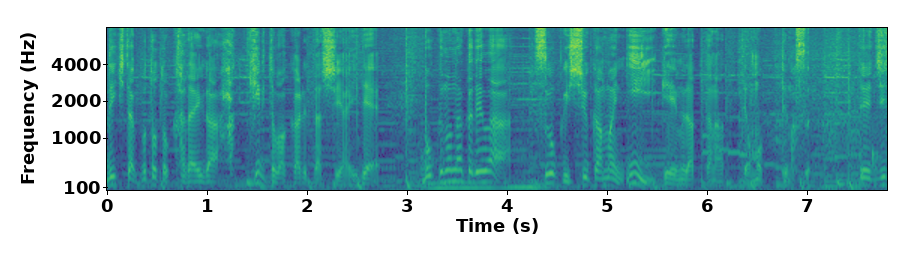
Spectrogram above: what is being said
できたことと課題がはっきりと分かれた試合で僕の中ではすごく1週間前にいいゲームだったなって思ってます。で実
